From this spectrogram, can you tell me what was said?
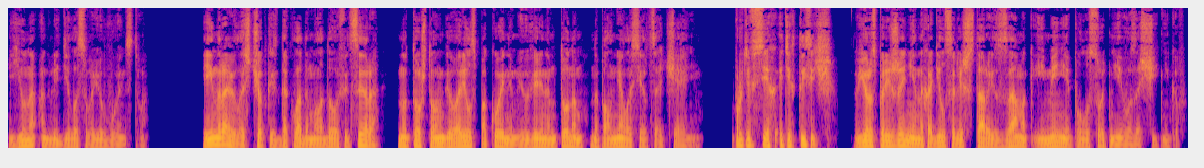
Юна оглядела свое воинство. Ей нравилась четкость доклада молодого офицера, но то, что он говорил спокойным и уверенным тоном, наполняло сердце отчаянием. Против всех этих тысяч в ее распоряжении находился лишь старый замок и менее полусотни его защитников.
